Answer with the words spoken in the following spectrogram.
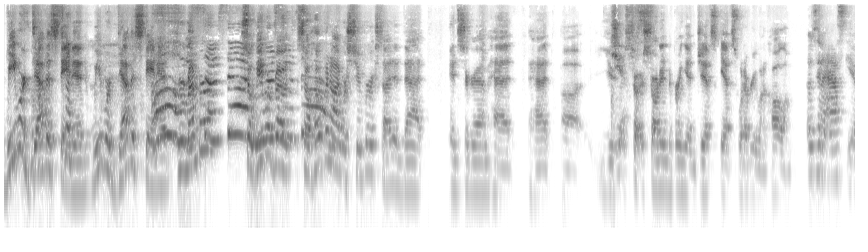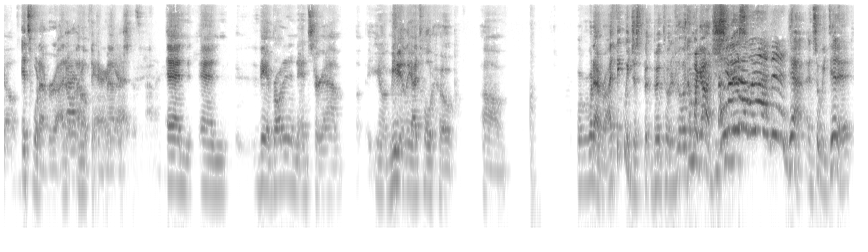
we were devastated. We were devastated. Oh, Remember? So, sad. so we were so both so hope and i were super excited that instagram had had uh you start, started to bring in gifs gifs whatever you want to call them I was gonna ask you. It's whatever. I don't. I don't, think it matters. doesn't matter. and and they had brought it into Instagram. You know, immediately I told Hope, um, or whatever. I think we just both told her like, "Oh my god, did you Oh see this?" God, what happened? Yeah, and so we did it,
